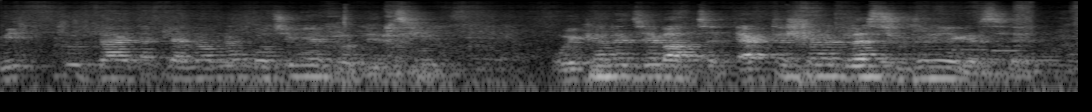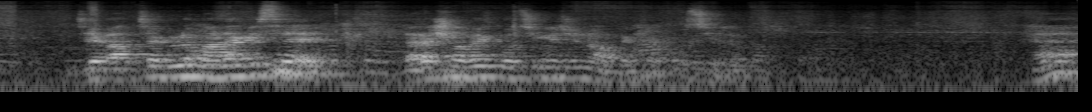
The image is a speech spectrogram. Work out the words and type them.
মৃত্যুর দায়টা কেন আমরা কোচিং এর প্রতি দিচ্ছি ওইখানে যে বাচ্চা একটার সময় ক্লাস ছুটি হয়ে গেছে, যে বাচ্চাগুলো মারা গেছে, তারা সবাই কোচিং এর জন্য অপেক্ষা করছিল। হ্যাঁ?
